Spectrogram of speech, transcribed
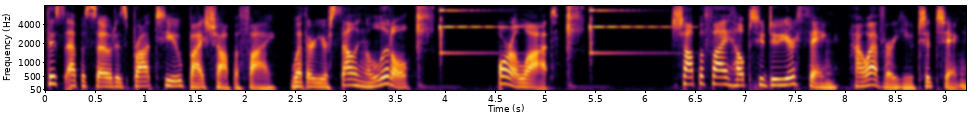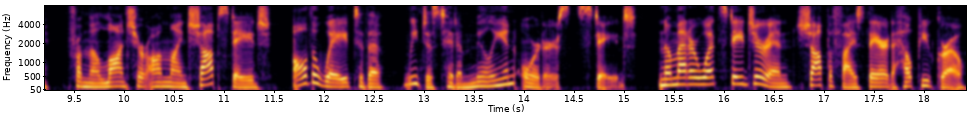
This episode is brought to you by Shopify. Whether you're selling a little or a lot. Shopify helps you do your thing, however you cha-ching. From the launch your online shop stage, all the way to the we just hit a million orders stage. No matter what stage you're in, Shopify's there to help you grow.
